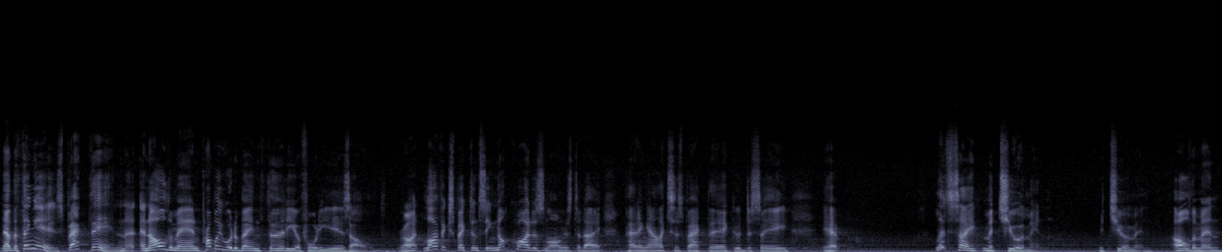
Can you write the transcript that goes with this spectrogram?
now, the thing is, back then, an older man probably would have been 30 or 40 years old, right? Life expectancy not quite as long as today. Patting Alex is back there, good to see. Yep. Let's say mature men, mature men, older men,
